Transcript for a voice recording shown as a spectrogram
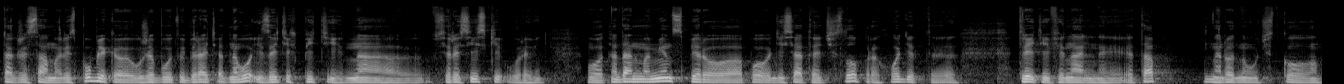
также сама республика уже будет выбирать одного из этих пяти на всероссийский уровень. Вот, на данный момент с 1 по 10 число проходит третий финальный этап народного участкового.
